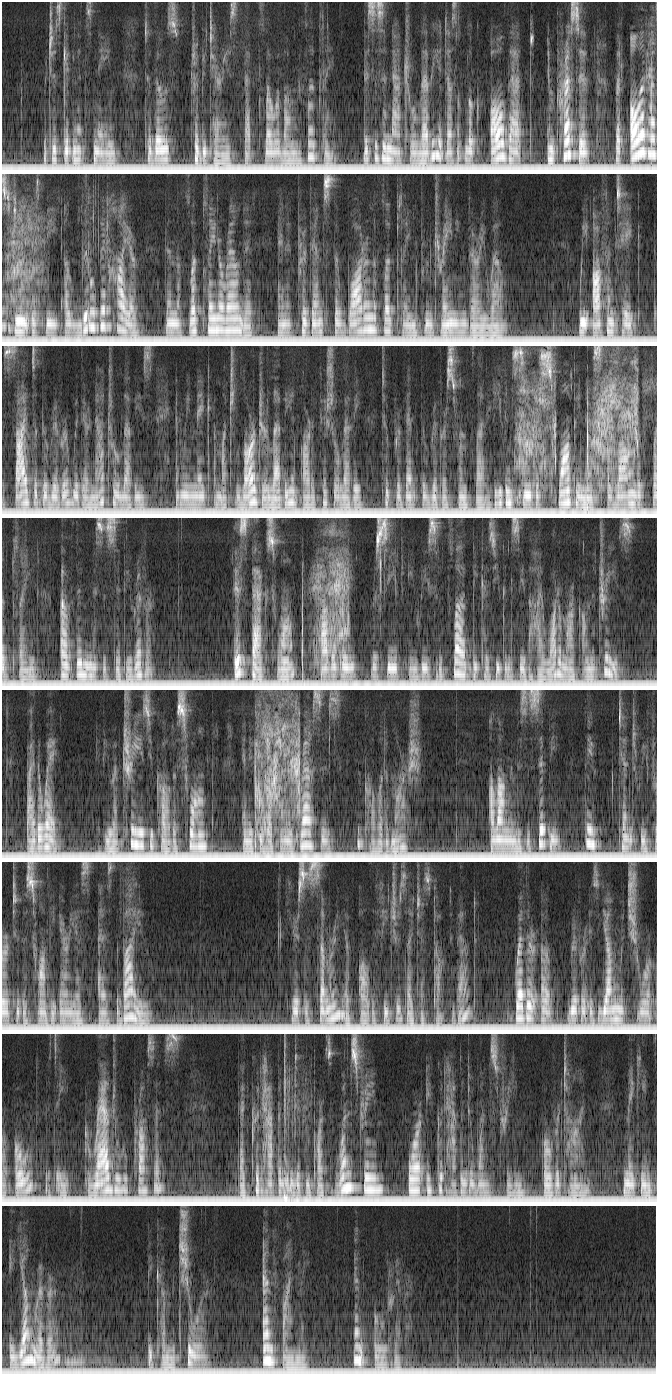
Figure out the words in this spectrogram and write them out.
which has given its name to those tributaries that flow along the floodplain. This is a natural levee. It doesn't look all that impressive, but all it has to do is be a little bit higher than the floodplain around it, and it prevents the water in the floodplain from draining very well. We often take the sides of the river with their natural levees and we make a much larger levee, an artificial levee, to prevent the rivers from flooding. You can see the swampiness along the floodplain of the Mississippi River. This back swamp probably received a recent flood because you can see the high water mark on the trees. By the way, if you have trees, you call it a swamp, and if you have only grasses, you call it a marsh. Along the Mississippi, they tend to refer to the swampy areas as the bayou. Here's a summary of all the features I just talked about. Whether a river is young, mature, or old, it's a gradual process that could happen in different parts of one stream, or it could happen to one stream over time, making a young river become mature, and finally, an old river.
